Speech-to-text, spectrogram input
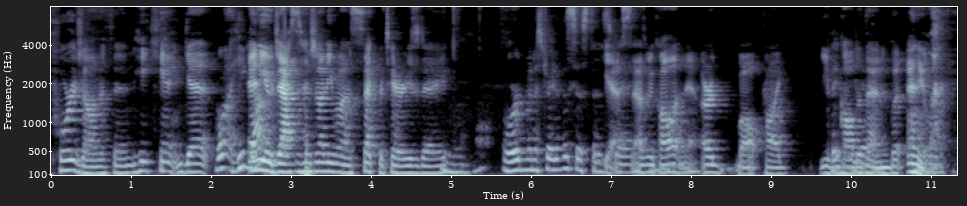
Poor Jonathan. He can't get Well, he any of Jack's attention, not even on Secretary's Day. or administrative assistance. Yes, day. as we call it now. Or, well, probably even called it then. But anyway,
